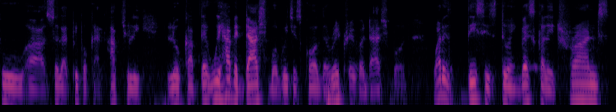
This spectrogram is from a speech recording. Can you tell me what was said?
to uh, so that people can actually look up that we have a dashboard which is called the retriever dashboard. What is this is doing basically it runs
